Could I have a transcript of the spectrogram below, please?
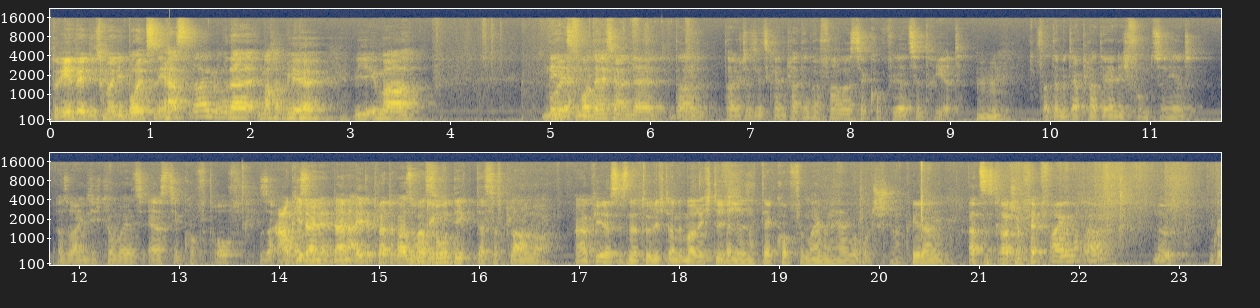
Drehen wir diesmal die Bolzen erst rein oder machen wir wie immer. Nee, der Vorteil ist ja an der, da, dadurch, dass ich jetzt keine Platte mehr fahre, ist der Kopf wieder zentriert. Das hat ja mit der Platte ja nicht funktioniert. Also eigentlich können wir jetzt erst den Kopf drauf sacken Ah, okay, deine, deine alte Platte war so war dick. so dick, dass das plan war. Ah, okay, das ist natürlich dann immer richtig. Dann ist der Kopf immer hin und her gerutscht. Ne? Okay, dann. Hat es gerade schon fettfrei gemacht, Alter? Nö. Okay.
